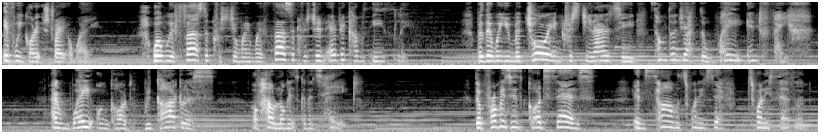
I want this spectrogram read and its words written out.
if we got it straight away. When we're first a Christian, when we're first a Christian, everything comes easily. But then when you mature in Christianity, sometimes you have to wait in faith and wait on God, regardless of how long it's going to take. The promises God says in Psalm 27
